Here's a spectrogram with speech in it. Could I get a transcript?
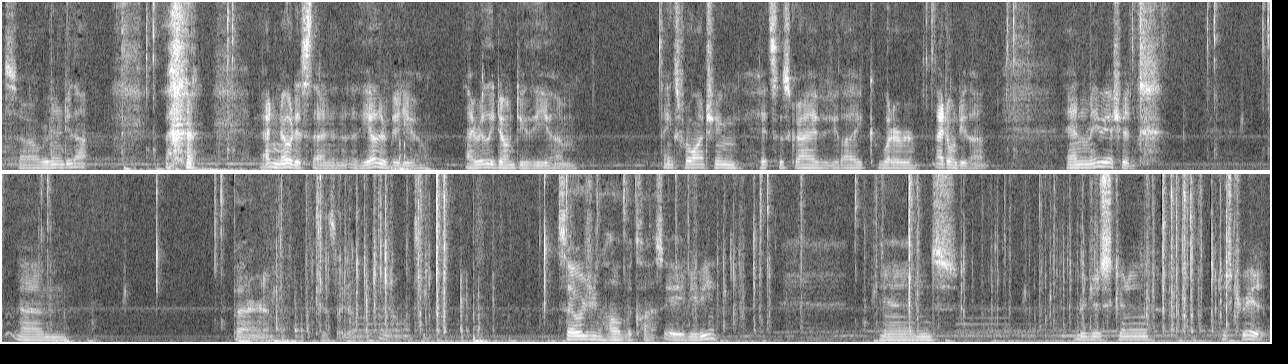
so we're going to do that. I noticed that in the other video, I really don't do the um, thanks for watching, hit subscribe if you like, whatever. I don't do that. And maybe I should. um, but I don't know, because I don't, I don't want to. So we're going to call the class AABB. And we're just going to just create it.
